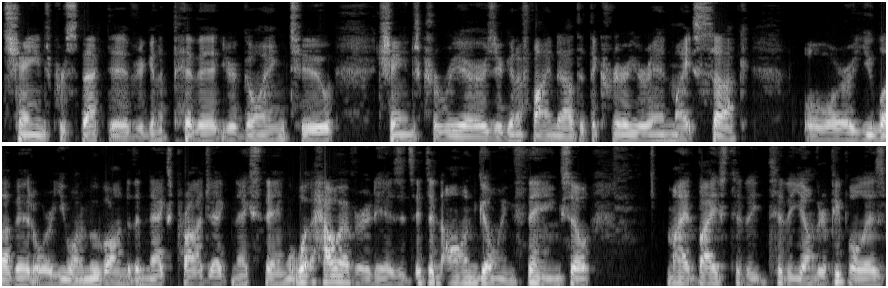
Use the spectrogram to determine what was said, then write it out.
change perspective, you're going to pivot, you're going to change careers, you're going to find out that the career you're in might suck or you love it or you want to move on to the next project, next thing. What however it is, it's it's an ongoing thing. So my advice to the to the younger people is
